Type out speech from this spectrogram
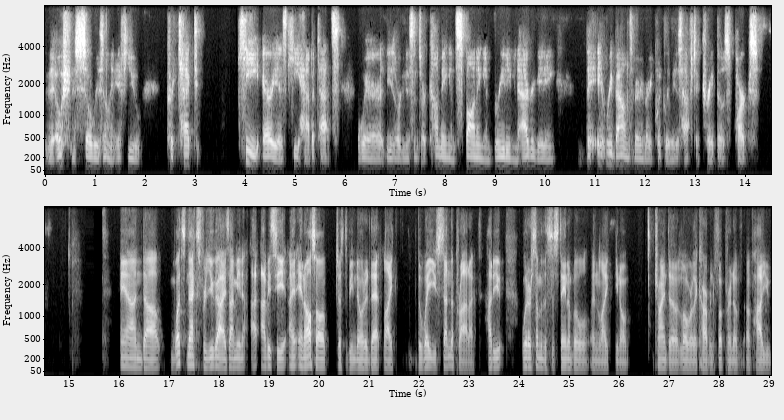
the ocean is so resilient. If you protect key areas, key habitats where these organisms are coming and spawning and breeding and aggregating, they, it rebounds very, very quickly. We just have to create those parks. And uh, what's next for you guys? I mean, obviously, and also just to be noted that like the way you send the product, how do you, what are some of the sustainable and like, you know, trying to lower the carbon footprint of, of how you,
